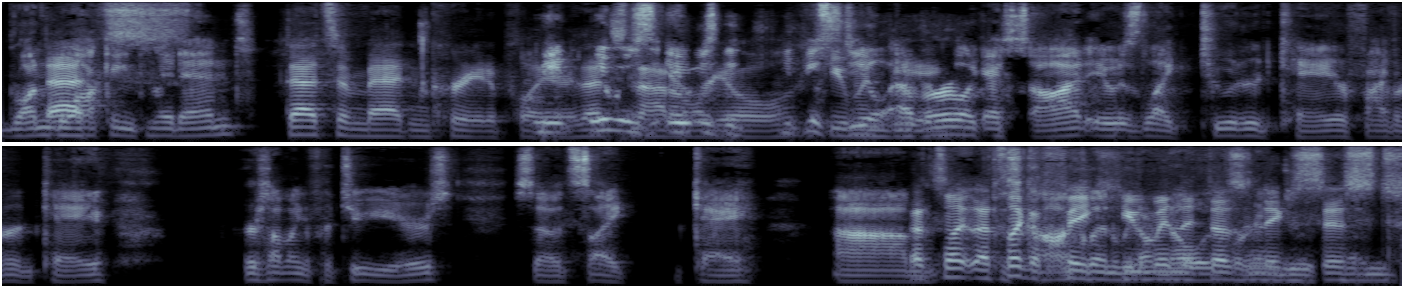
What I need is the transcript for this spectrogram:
run blocking tight end. That's a Madden creative player. I mean, that's it was not it a was real the cheapest deal being. ever. Like I saw it, it was like 200k or 500k or something for two years. So it's like okay, um, that's like that's like Conklin, a fake human that doesn't exist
